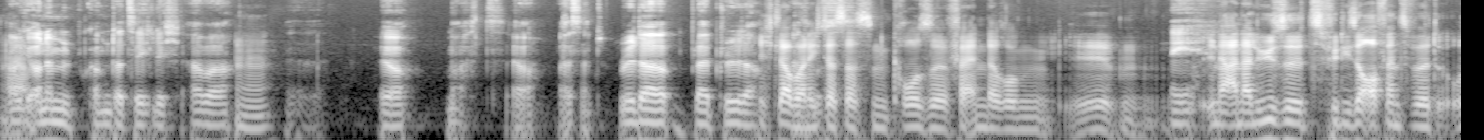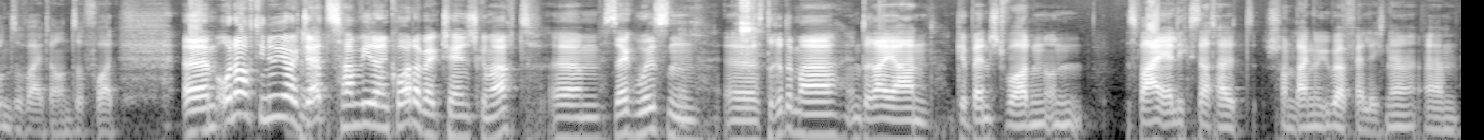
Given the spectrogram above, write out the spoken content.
Ja, habe ich auch nicht mitbekommen tatsächlich, aber Mhm. ja, macht, ja, weiß nicht. Ritter bleibt Ritter. Ich glaube auch Also nicht, dass das eine große Veränderung ähm, Nee. in der Analyse für diese Offense wird und so weiter und so fort. Ähm, und auch die New York Jets haben wieder einen Quarterback-Change gemacht. Ähm, Zach Wilson, äh, das dritte Mal in drei Jahren gebencht worden und es war ehrlich gesagt halt schon lange überfällig. Ne? Ähm.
